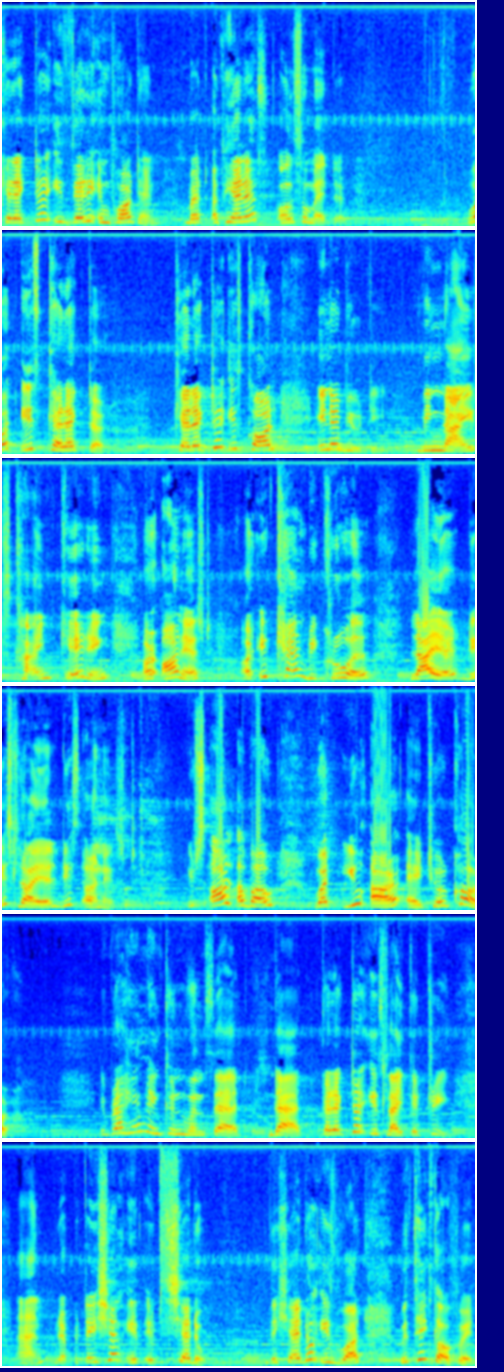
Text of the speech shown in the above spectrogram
character is very important, but appearance also matters. What is character? Character is called inner beauty, being nice, kind, caring, or honest, or it can be cruel, liar, disloyal, dishonest. It's all about what you are at your core. Abraham Lincoln once said that character is like a tree and reputation is its shadow. The shadow is what we think of it,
